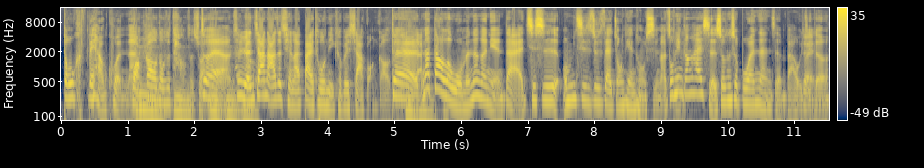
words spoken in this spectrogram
都非常困难，广告都是躺着赚。对啊，是人家拿着钱来拜托你，可不可以下广告？对，那到了我们那个年代，其实我们其实就是在中天同时嘛，中天刚开始的时候，那时候波湾战争吧，我觉得。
